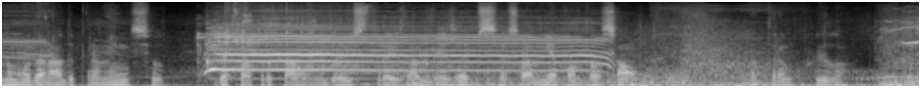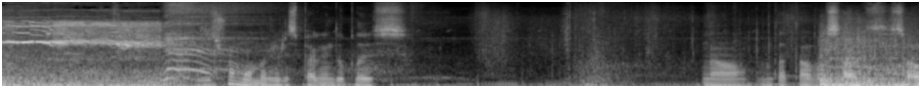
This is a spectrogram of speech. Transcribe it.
não muda nada pra mim se eu der pra trocar um, dois, três, nove vezes, se é só a minha pontuação, Tá tranquilo. Existe uma onde eles pegam em duplas. Não, não tá tão avançado, só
